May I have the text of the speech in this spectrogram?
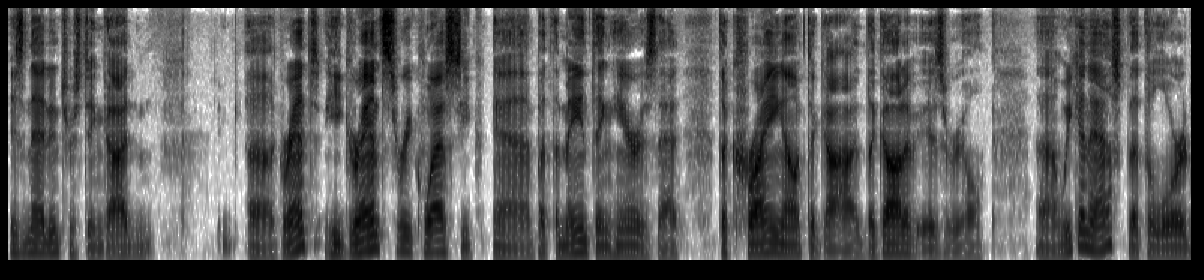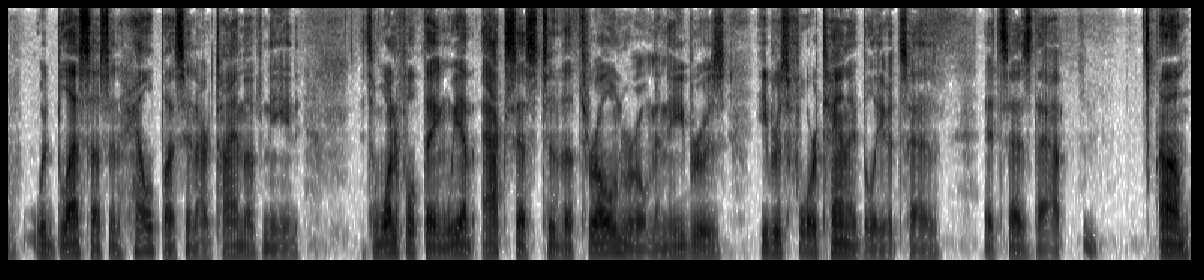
Isn't that interesting? God uh, grant he grants requests, he, uh, but the main thing here is that the crying out to God, the God of Israel, uh, we can ask that the Lord would bless us and help us in our time of need. It's a wonderful thing. We have access to the throne room in Hebrews Hebrews 4:10, I believe it says. It says that. Um,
